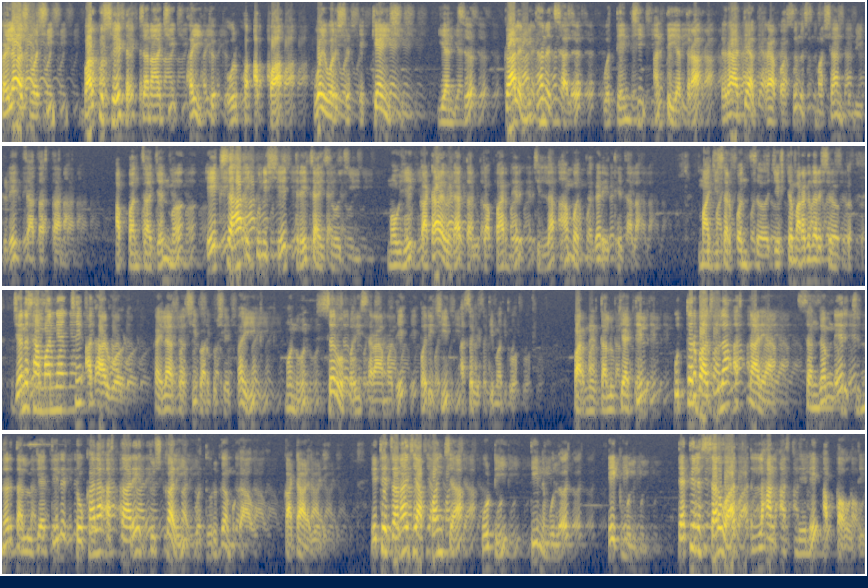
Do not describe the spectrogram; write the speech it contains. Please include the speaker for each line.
Speaker 1: कैलासवासी बारकुशेठ जनाजी भाईक उर्फ आप्पा वय वर्ष एक्क्याऐंशी. यांचं काल निधन झालं व त्यांची अंत्ययात्रा राहत्या घरापासून स्मशानभूमीकडे जात असताना. आप्पांचा जन्म एक सहा एकोणीसशे त्रेचाळीस रोजी मौजे काटाळवेडा तालुका पारनेर जिल्हा अहमदनगर येथे झाला. माजी सरपंच ज्येष्ठ मार्गदर्शक जनसामान्यांचे आधारवड कैलासवासी बारकुशेठ भाई म्हणून सर्व परिसरामध्ये परिचित असं व्यक्तिमत्व. पारनेर तालुक्यातील उत्तर बाजूला असणाऱ्या संगमनेर जुन्नर तालुक्यातील टोकाला असणारे दुष्काळी व दुर्गम गाव काटाळवेडे येथे जनाजी आप्पांच्या पोटी तीन मुलं एक मुलगी. त्यातील सर्वात लहान असलेले आप्पा होते.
